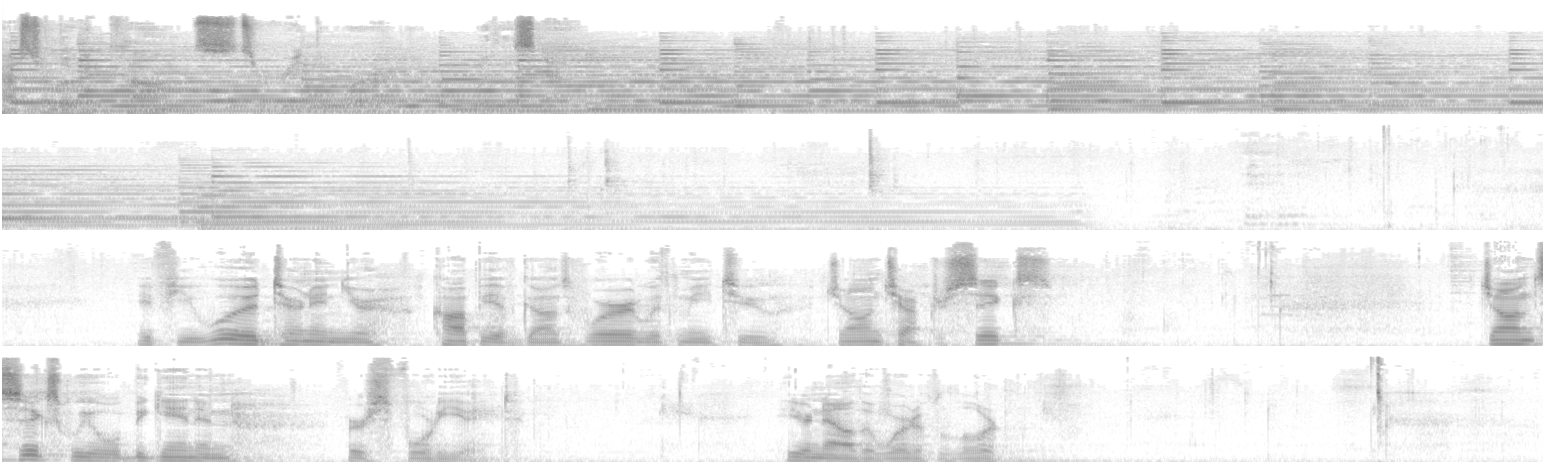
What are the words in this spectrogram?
Pastor Logan comes to read the word with us now. If you would, turn in your copy of God's Word with me to John chapter 6. John 6, we will begin in verse 48. Hear now the word of the Lord.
